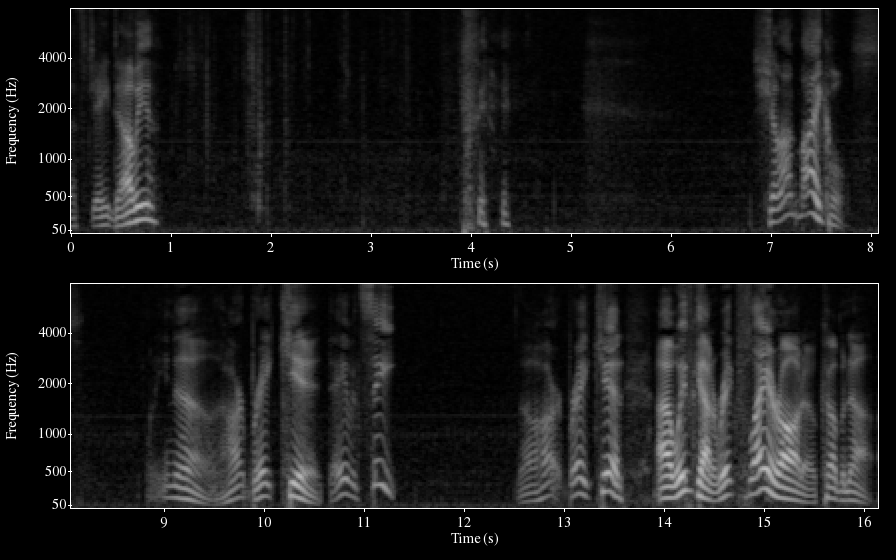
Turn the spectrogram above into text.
that's JW. Shawn Michaels. What do you know? The Heartbreak Kid. David C. The Heartbreak Kid. Uh, we've got a Ric Flair auto coming up.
